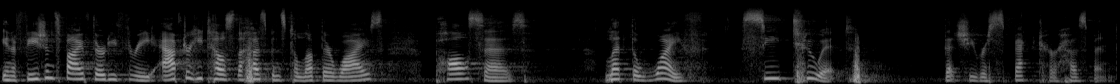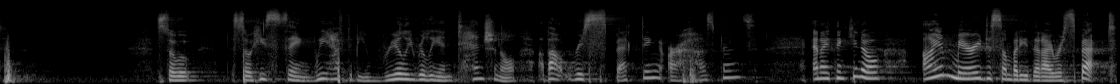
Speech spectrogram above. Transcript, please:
in Ephesians 5:33, after he tells the husbands to love their wives, Paul says, "Let the wife see to it that she respect her husband. So So he's saying we have to be really, really intentional about respecting our husbands. And I think, you know, I am married to somebody that I respect.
